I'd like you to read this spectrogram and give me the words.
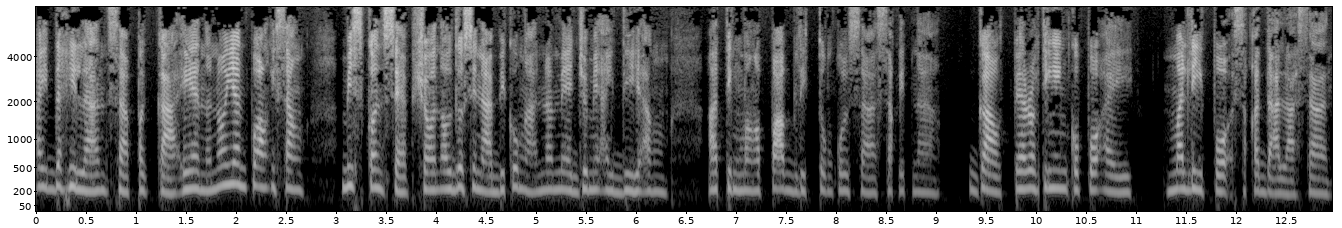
ay dahilan sa pagkain. Ano? Yan po ang isang misconception. Although sinabi ko nga na medyo may idea ang ating mga public tungkol sa sakit na gout. Pero tingin ko po ay mali po sa kadalasan.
